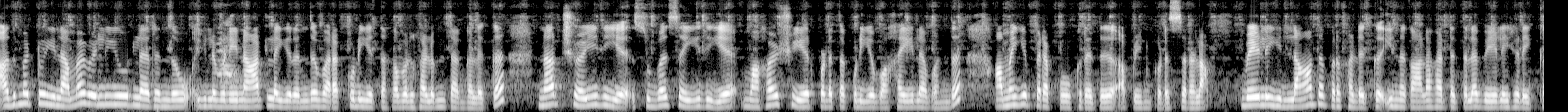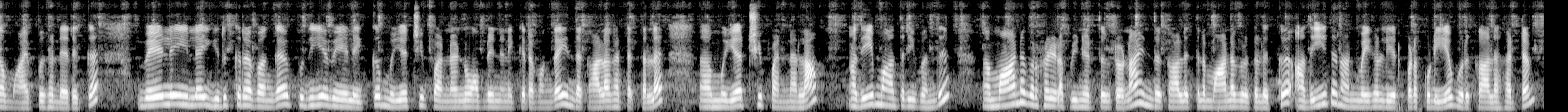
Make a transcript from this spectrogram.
அது மட்டும் இல்லாமல் வெளியூரில் இருந்தோ இல்லை வெளிநாட்டில் இருந்து வரக்கூடிய தகவல்களும் தங்களுக்கு. நற்செய்தியை சுப செய்தியை மகிழ்ச்சி ஏற்படுத்தக்கூடிய வகையில் வந்து அமையப்பெற போகிறது அப்படின்னு கூட சொல்லலாம். வேலை இல்லாதவர்களுக்கு இந்த காலகட்டத்தில் வேலை கிடைக்க வாய்ப்புகள் இருக்குது வேலையில் இருக்கிறவங்க புதிய வேலைக்கு முயற்சி பண்ணணும் அப்படின்னு நினைக்கிறவங்க இந்த காலகட்டத்தில் முயற்சி பண்ணலாம். அதே மாதிரி வந்து மாணவர்கள் அப்படின்னு எடுத்துக்கிட்டோன்னா இந்த காலத்தில் மாணவர்களுக்கு அதீத நன்மைகள் ஏற்படக்கூடிய ஒரு காலகட்டம்.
